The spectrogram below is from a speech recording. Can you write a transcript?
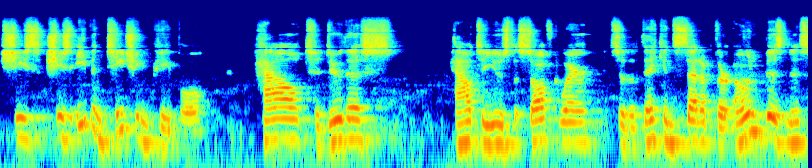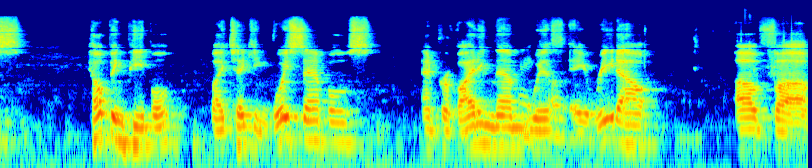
she's she's even teaching people how to do this, how to use the software so that they can set up their own business helping people by taking voice samples and providing them Very with cool. a readout of uh,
